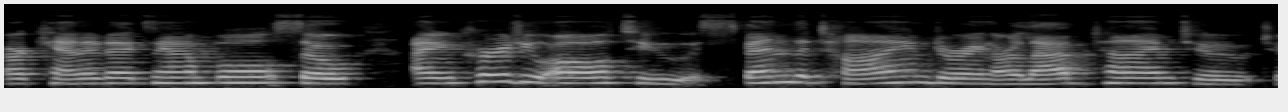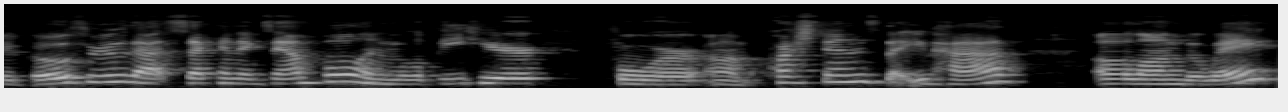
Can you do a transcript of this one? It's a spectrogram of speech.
our Canada example. So I encourage you all to spend the time during our lab time to, to go through that second example and we'll be here for um, questions that you have along the way.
